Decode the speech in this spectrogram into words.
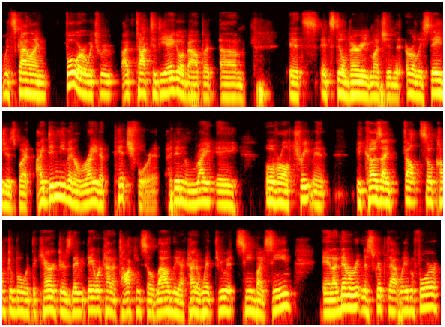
with Skyline Four, which we I've talked to Diego about, but um, it's it's still very much in the early stages. But I didn't even write a pitch for it. I didn't write a overall treatment because I felt so comfortable with the characters, they they were kind of talking so loudly. I kind of went through it scene by scene, and I'd never written a script that way before.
